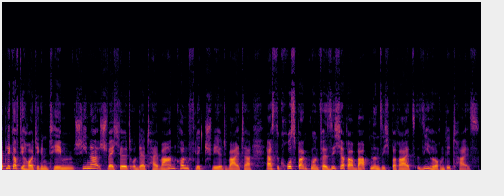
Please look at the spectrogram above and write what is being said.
Der Blick auf die heutigen Themen. China schwächelt und der Taiwan-Konflikt schwelt weiter. Erste Großbanken und Versicherer wappnen sich bereits. Sie hören Details.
